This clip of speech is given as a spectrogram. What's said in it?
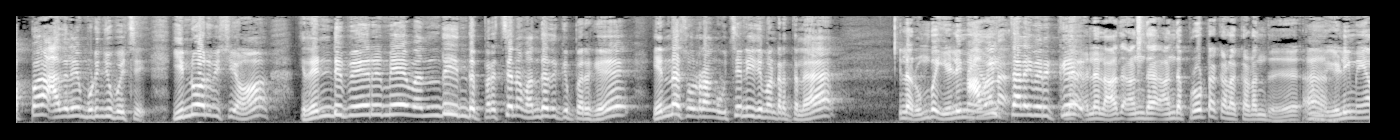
அப்ப அதுலயே முடிஞ்சு போச்சு. இன்னொரு விஷயம் ரெண்டு பேருமே வந்து இந்த பிரச்சனை வந்ததுக்கு பிறகு என்ன சொல்றாங்க உச்ச நீதிமன்றத்துல? இல்ல ரொம்ப எளிமையான தலைவருக்கு இல்ல, இல்ல அது அந்த அந்த புரோட்டோக்காலை கடந்து அவங்க எளிமையா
